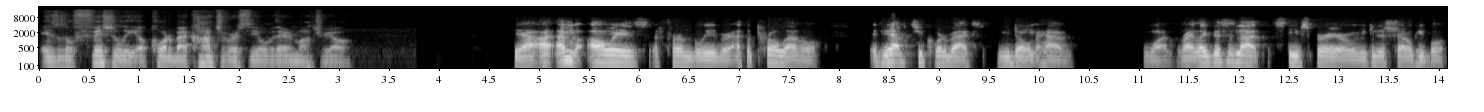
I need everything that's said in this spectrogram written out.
is officially a quarterback controversy over there in Montreal. Yeah, I, am always a firm believer at the pro level. If you have two quarterbacks, you don't have one, right? Like this is not Steve Spurrier where we can just shuttle people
